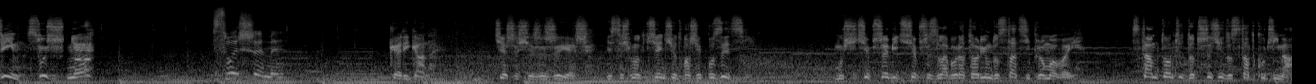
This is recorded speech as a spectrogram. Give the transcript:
Jim, słyszysz mnie? Słyszymy. Kerrigan, cieszę się, że żyjesz. Jesteśmy odcięci od waszej pozycji. Musicie przebić się przez laboratorium do stacji promowej. Stamtąd dotrzecie do statku Jima.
